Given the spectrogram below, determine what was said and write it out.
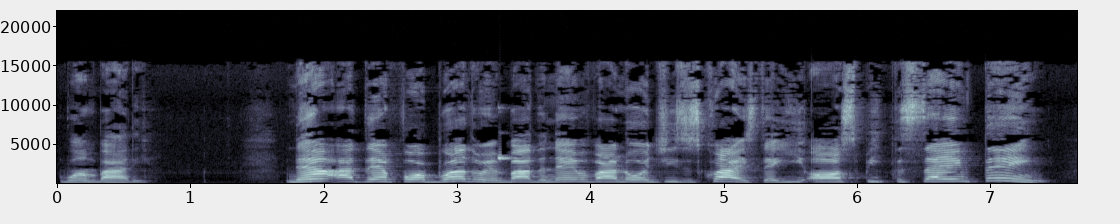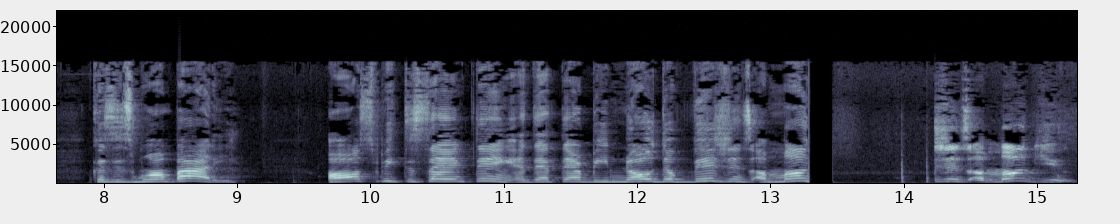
one body. Now I therefore, brethren, by the name of our Lord Jesus Christ, that ye all speak the same thing, because it's one body. All speak the same thing, and that there be no divisions among divisions among you,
